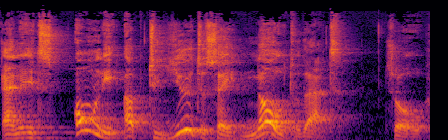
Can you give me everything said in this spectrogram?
And it's only up to you to say no to that. So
